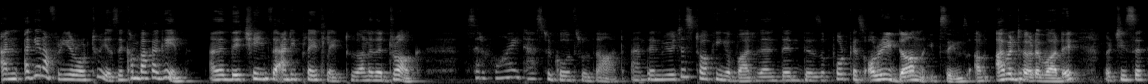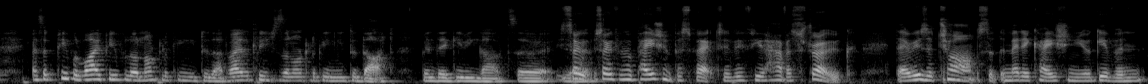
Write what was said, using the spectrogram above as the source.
And again after a year or two years they come back again and then they change the antiplatelet to another drug I said, why it has to go through that? And then we were just talking about it, and then there's a podcast already done, it seems. Um, I haven't heard about it, but she said, I said, people, why people are not looking into that? Why the clinicians are not looking into that when they're giving out? So, yeah. so, so from a patient perspective, if you have a stroke, there is a chance that the medication you're given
